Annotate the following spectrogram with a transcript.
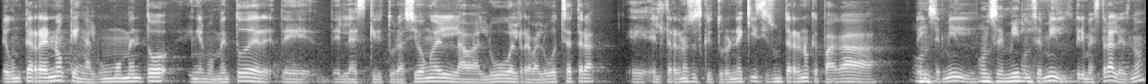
de un terreno que en algún momento, en el momento de, la escrituración, el avalúo, el revalúo, etcétera, eh, el terreno se escrituró en X y es un terreno que paga 11 mil. 11 mil. 11 mil trimestrales, ¿no?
